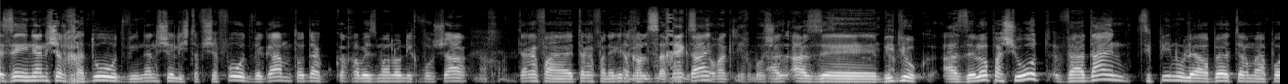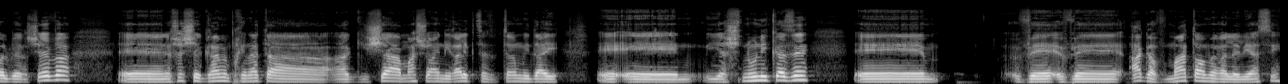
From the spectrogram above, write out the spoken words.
זה עניין של חדות ועניין של השתפשפות, וגם, אתה יודע, כל כך הרבה זמן לא נכבוש שער. נכון. תכף, תכף אני אגיד לך גם לא לשחק, זה. לא רק לכבוש. אז, אז אה, בדיוק, אז זה לא פשוט, ועדיין ציפינו להרבה יותר מהפועל באר שבע. אה, אני חושב שגם מבחינת הגישה, משהו היה נראה לי קצת יותר מדי אה, אה, ישנוני כזה. ואגב, מה אתה אומר על אליאסי?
